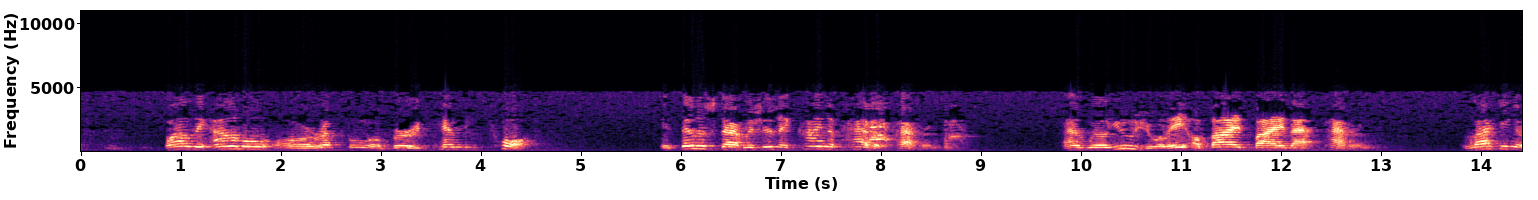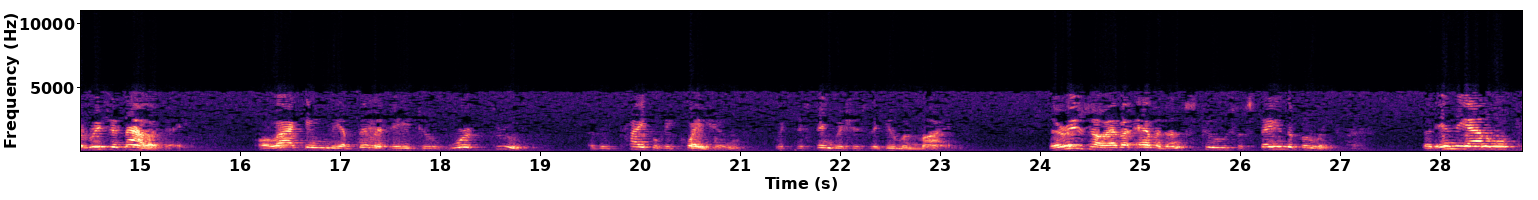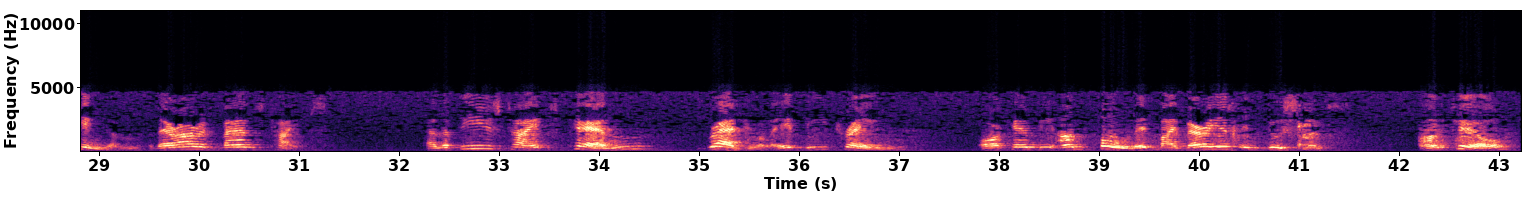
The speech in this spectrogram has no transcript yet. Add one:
while the animal or reptile or bird can be taught, it then establishes a kind of habit pattern and will usually abide by that pattern, lacking originality or lacking the ability to work through the type of equation which distinguishes the human mind. There is, however, evidence to sustain the belief in the animal kingdom there are advanced types, and that these types can gradually be trained or can be unfolded by various inducements until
